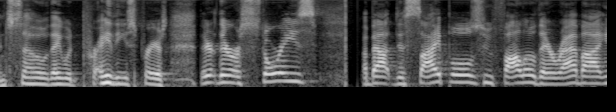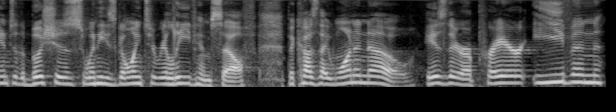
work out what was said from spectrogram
And so they would pray these prayers. There, there are stories about disciples who follow their rabbi into the bushes when he's going to relieve himself because they want to know is there a prayer even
